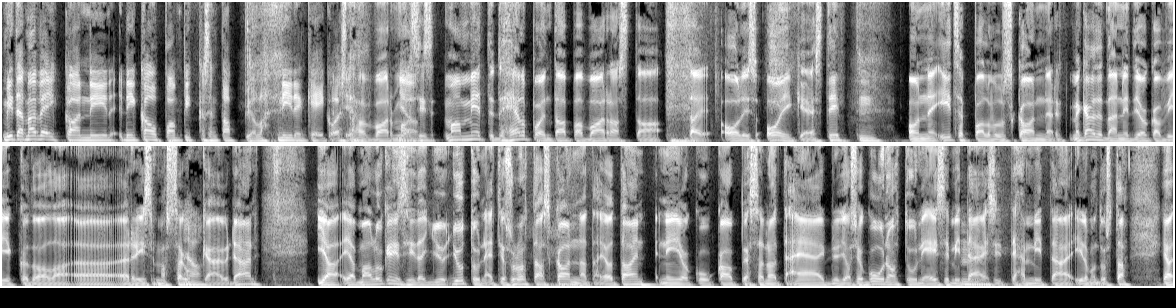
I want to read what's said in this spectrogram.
mitä mä veikkaan, niin, niin kauppa on pikkasen tappiolla niiden keikoista. Ihan varmaan. Joo. Siis mä oon miettinyt, että helpoin tapa varastaa, tai olisi oikeasti, mm. On ne itsepalveluskannerit. Me käytetään niitä joka viikko tuolla äh, Rismassa, kun Joo. käydään. Ja, ja mä lukin siitä ju- jutun, että jos unohtaa skannata jotain, niin joku kauppias sanoo, että ää, nyt jos joku unohtuu, niin ei se mitään, mm. ei sitten tehdä mitään ilmoitusta. Ja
